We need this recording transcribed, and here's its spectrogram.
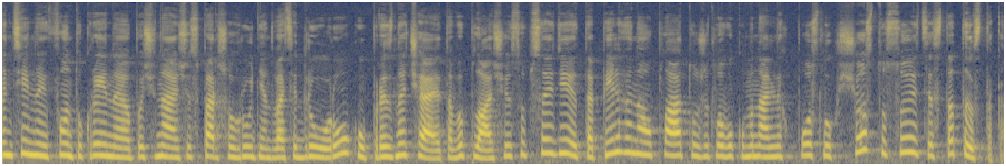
Пенсійний фонд України, починаючи з 1 грудня 2022 року, призначає та виплачує субсидії та пільги на оплату житлово-комунальних послуг, що стосується статистики.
